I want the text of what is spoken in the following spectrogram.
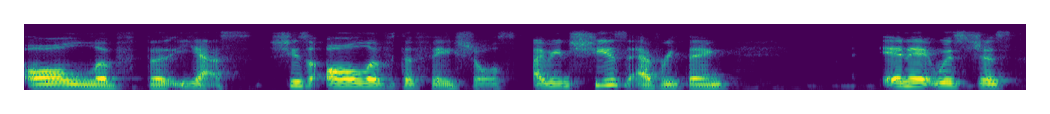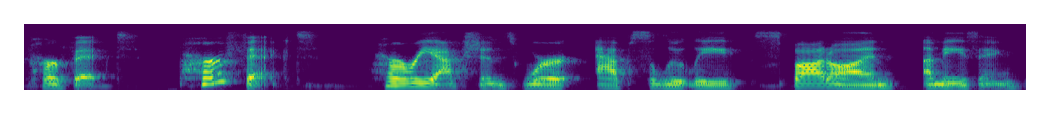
all of the, yes, she's all of the facials. I mean, she is everything. And it was just perfect perfect. Her reactions were absolutely spot on, amazing.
